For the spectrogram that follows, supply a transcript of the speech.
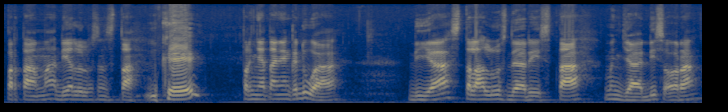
pertama dia lulusan stah. Oke. Pernyataan yang kedua, dia setelah lulus dari stah menjadi seorang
